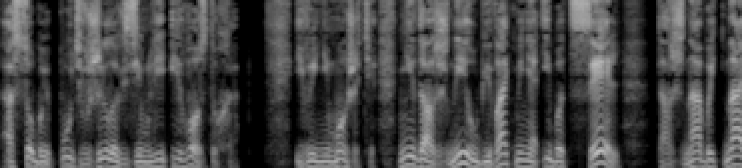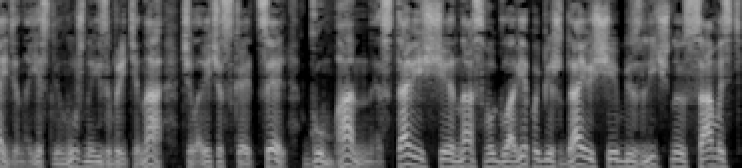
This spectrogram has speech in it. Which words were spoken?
особый путь в жилах земли и воздуха? И вы не можете, не должны убивать меня, ибо цель должна быть найдена, если нужно изобретена человеческая цель, гуманная, ставящая нас во главе, побеждающая безличную самость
